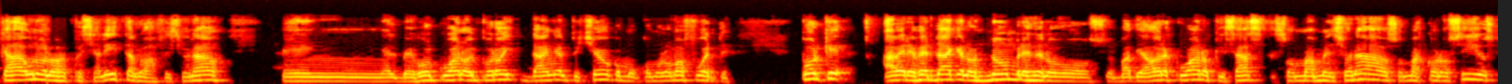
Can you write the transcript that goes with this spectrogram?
cada uno de los especialistas, los aficionados en el béisbol cubano hoy por hoy, dan el picheo como, como lo más fuerte. Porque, a ver, es verdad que los nombres de los bateadores cubanos quizás son más mencionados, son más conocidos,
